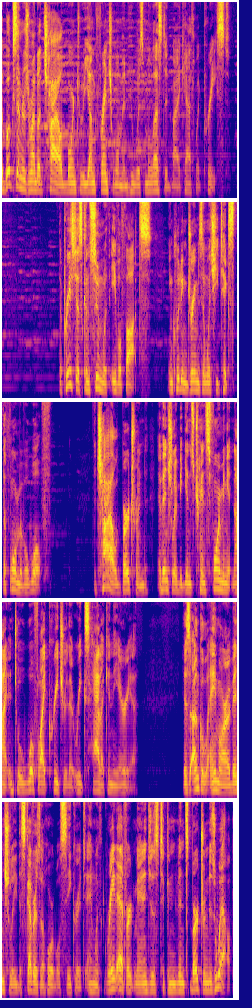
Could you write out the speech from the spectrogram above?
The book centers around a child born to a young French woman who was molested by a Catholic priest. The priest is consumed with evil thoughts, including dreams in which he takes the form of a wolf. The child, Bertrand, eventually begins transforming at night into a wolf like creature that wreaks havoc in the area. His uncle Aymar eventually discovers the horrible secret and, with great effort, manages to convince Bertrand as well.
